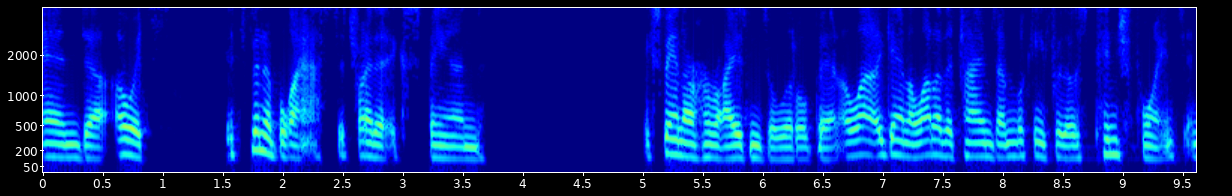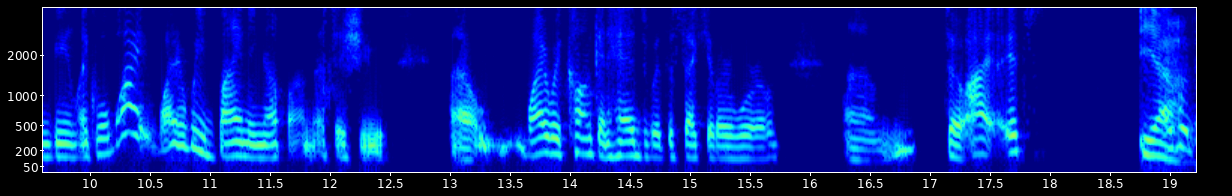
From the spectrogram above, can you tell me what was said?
and uh, oh, it's it's been a blast to try to expand expand our horizons a little bit. A lot again, a lot of the times I'm looking for those pinch points and being like, well, why why are we binding up on this issue? Uh, why are we conking heads with the secular world? Um, so I, it's yeah, would,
